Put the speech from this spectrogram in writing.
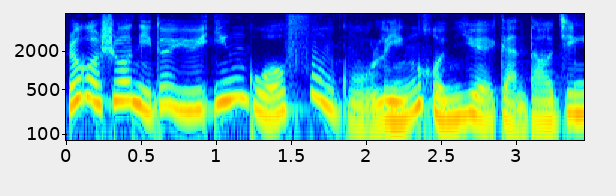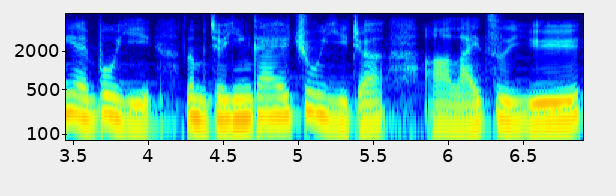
如果说你对于英国复古灵魂乐感到惊艳不已，那么就应该注意着啊、来自于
